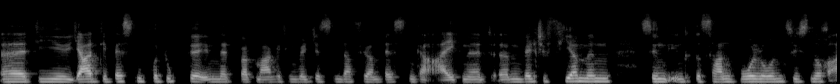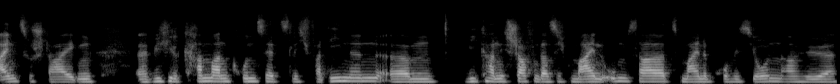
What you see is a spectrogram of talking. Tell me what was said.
äh, die, ja, die besten Produkte im Network Marketing? Welche sind dafür am besten geeignet? Ähm, welche Firmen sind interessant? Wo lohnt es sich noch einzusteigen? Äh, wie viel kann man grundsätzlich verdienen? Ähm, wie kann ich es schaffen, dass ich meinen Umsatz, meine Provisionen erhöhe?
